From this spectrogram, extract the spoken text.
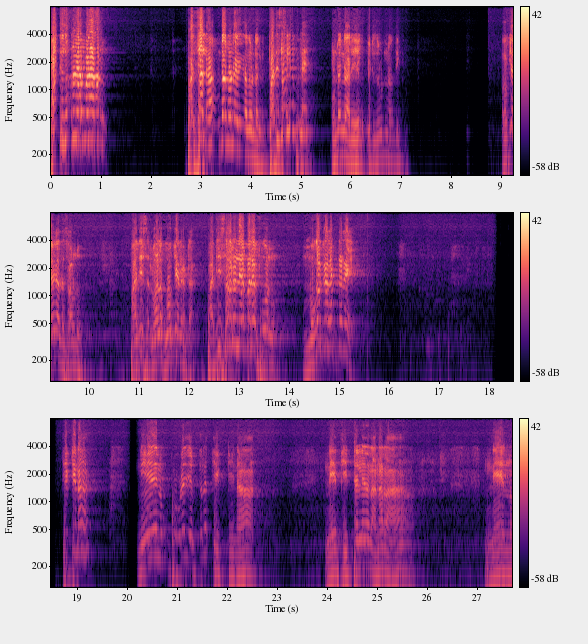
పదిసార్లు చెప్పలేదు పదిసార్లు ఉండను కదా ఉండండి. పదిసార్లు చెప్పలే. ఉండండి అది ఇటు చూడండి ఓకే కదా సౌండ్. పది వాళ్ళకు వాళ్ళకి ఓకేనట పదిసార్లు లేపలే ఫోను. మొగ కలెక్టరే. తిట్టినా? నేను ఇప్పుడు కూడా చెప్తున్నా తిట్టినా. నేను తిట్టలేదని అనరా. నేను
